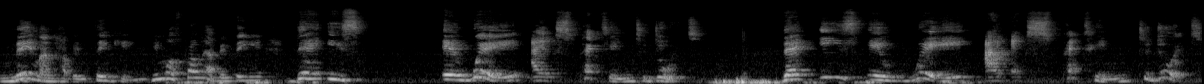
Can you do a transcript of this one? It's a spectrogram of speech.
Naaman have been thinking? He must probably have been thinking, there is a way I expect him to do it. There is a way I expect him to do it.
